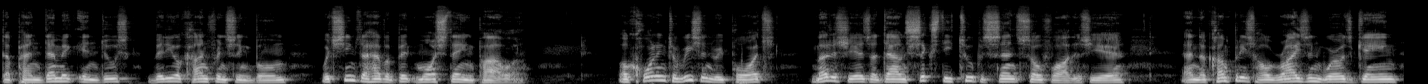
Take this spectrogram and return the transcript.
the pandemic induced video conferencing boom, which seems to have a bit more staying power. According to recent reports, Meta shares are down 62% so far this year, and the company's Horizon Worlds game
